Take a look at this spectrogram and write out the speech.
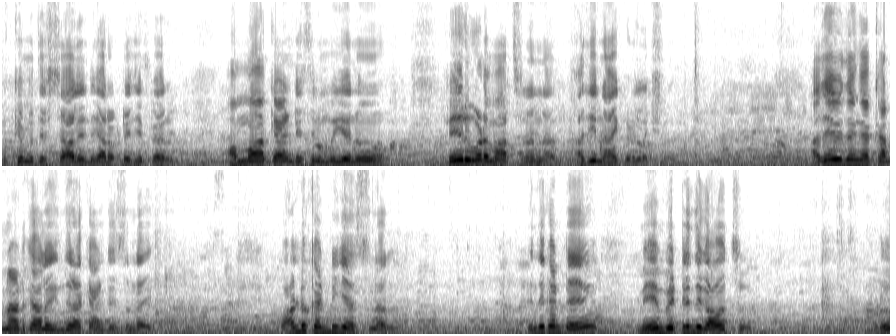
ముఖ్యమంత్రి స్టాలిన్ గారు ఒకటే చెప్పారు అమ్మ క్యాంటీన్స్ని ముయ్యను పేరు కూడా మార్చనన్నారు. అది నాయకుడి లక్షణం అదేవిధంగా కర్ణాటకలో ఇందిరా క్యాంటీన్స్ ఉన్నాయి. వాళ్ళు కంటిన్యూ చేస్తున్నారు. ఎందుకంటే మేము పెట్టింది కావచ్చు. ఇప్పుడు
